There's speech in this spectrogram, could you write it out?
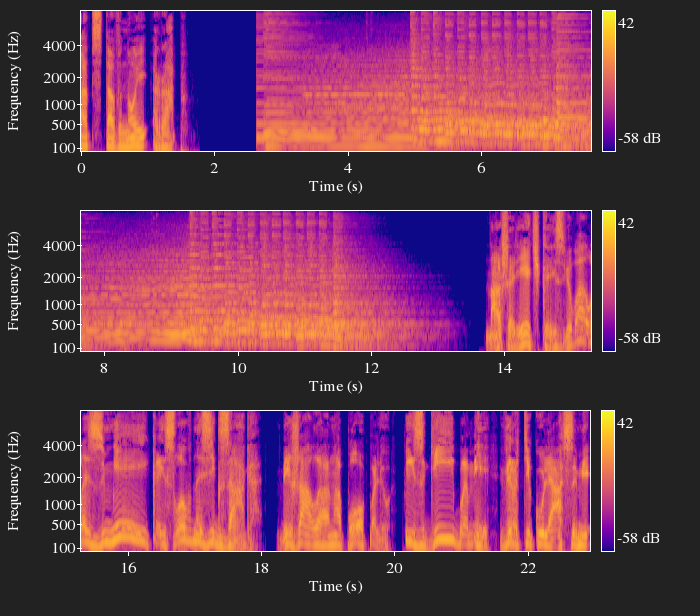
Отставной раб Наша речка извивалась змейкой, словно зигзага. Бежала она по полю, изгибами, вертикулясами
